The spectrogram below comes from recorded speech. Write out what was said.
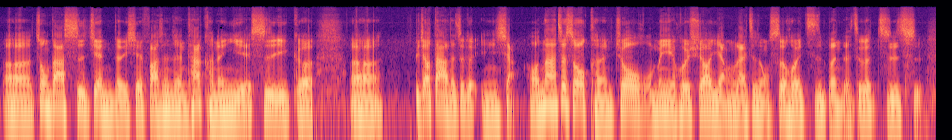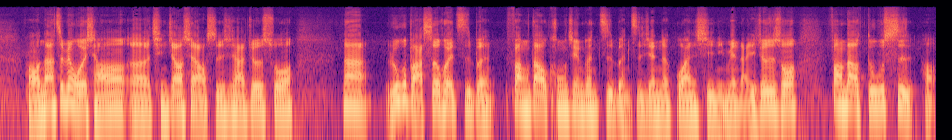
呃重大事件的一些发生人，它可能也是一个呃比较大的这个影响哦。那这时候可能就我们也会需要仰赖这种社会资本的这个支持。好，那这边我也想要呃请教谢老师一下，就是说，那如果把社会资本放到空间跟资本之间的关系里面来，也就是说放到都市哈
